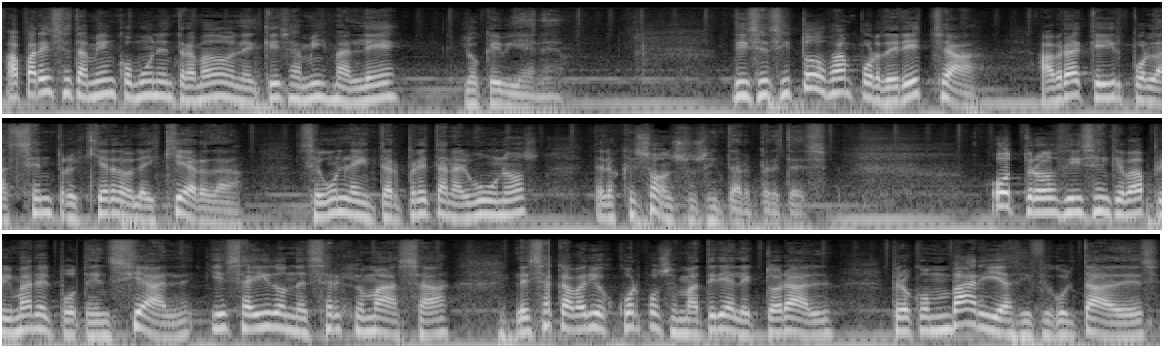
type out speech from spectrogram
aparece también como un entramado en el que ella misma lee lo que viene. Dice, si todos van por derecha, habrá que ir por la centro izquierda o la izquierda, según la interpretan algunos de los que son sus intérpretes. Otros dicen que va a primar el potencial y es ahí donde Sergio Massa le saca varios cuerpos en materia electoral, pero con varias dificultades,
